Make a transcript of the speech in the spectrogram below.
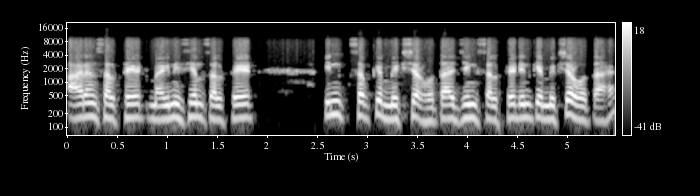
आयरन सल्फेट मैग्नीशियम सल्फेट इन सब के मिक्सचर होता है जिंक सल्फेट इनके मिक्सचर होता है,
